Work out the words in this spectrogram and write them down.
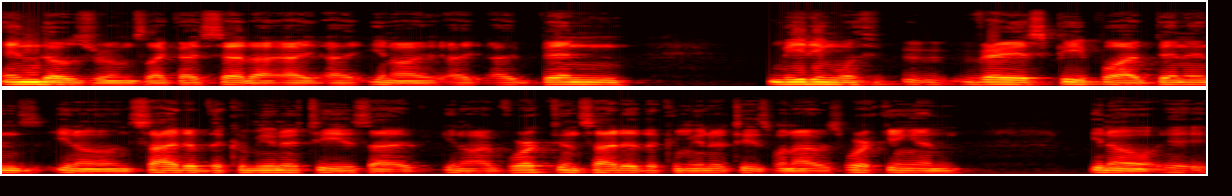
in those rooms like I said I, I you know I, I've been meeting with various people I've been in you know inside of the communities I've you know I've worked inside of the communities when I was working in you know eh,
